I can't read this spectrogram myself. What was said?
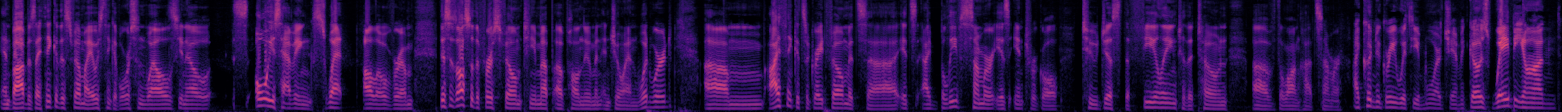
And Bob, as I think of this film, I always think of Orson Welles, you know, s- always having sweat all over him. This is also the first film team up of Paul Newman and Joanne Woodward. Um, I think it's a great film. It's uh, it's I believe summer is integral to just the feeling, to the tone of the long hot summer. I couldn't agree with you more, Jim. It goes way beyond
